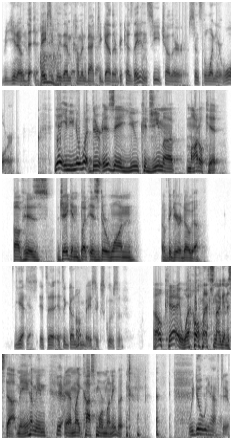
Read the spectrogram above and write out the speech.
you know, th- basically them coming back together because they didn't see each other since the one year war. Yeah, and you know what? There is a Yu Kojima model kit of his Jagan, but is there one of the Giradoga? Yes, it's a it's a Gundam base oh. exclusive. Okay, well, that's not going to stop me. I mean, yeah. yeah. it might cost more money, but we do what we have to.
